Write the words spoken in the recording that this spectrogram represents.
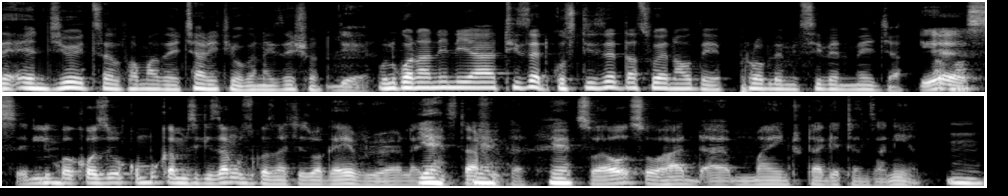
the ngo itself ama the charity organization Yeah. ulikuwa na nini ya tz tz that's where now the problem is even major yes ilikuwa cause kumbuka mziki zangu zilikuwa zinachezwaga everywhere like Yeah, east africa yeah. so i also had uh, mind to target tanzania mm.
